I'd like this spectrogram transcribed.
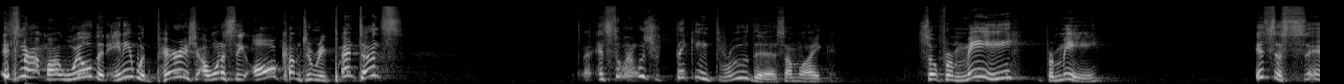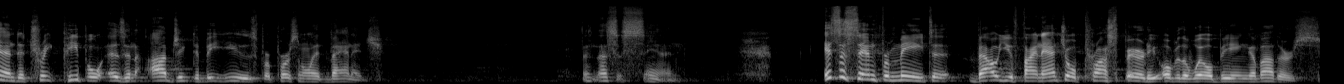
it's not my will that any would perish. I want to see all come to repentance. And so I was thinking through this. I'm like, so for me, for me, it's a sin to treat people as an object to be used for personal advantage. That's a sin. It's a sin for me to value financial prosperity over the well being of others.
